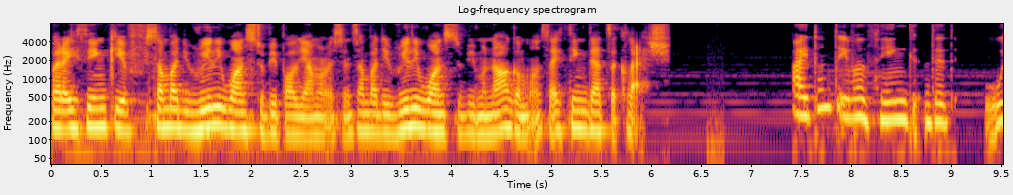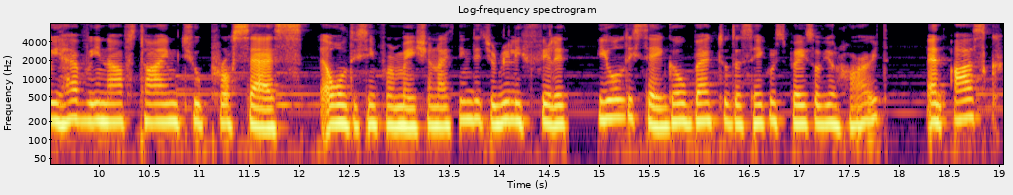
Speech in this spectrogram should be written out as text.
But i think if somebody really wants to be polyamorous and somebody really wants to be monogamous i think that's a clash i don't even think that we have enough time to process all this information. I think that you really feel it. You always say, go back to the sacred space of your heart and ask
